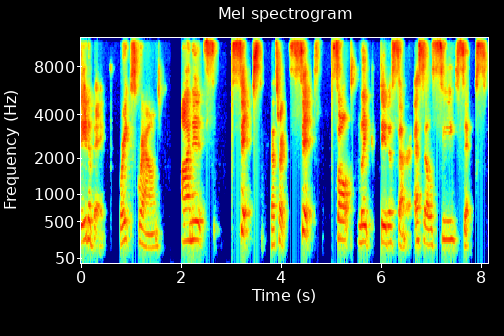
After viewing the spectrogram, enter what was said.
DataBank breaks ground on its sixth, that's right, sixth Salt Lake Data Center, SLC 6,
